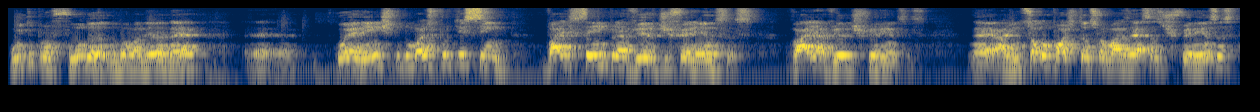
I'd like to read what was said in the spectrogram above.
muito profunda, de uma maneira né, é, coerente e tudo mais, porque sim, vai sempre haver diferenças. Vai haver diferenças. Né? A gente só não pode transformar essas diferenças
